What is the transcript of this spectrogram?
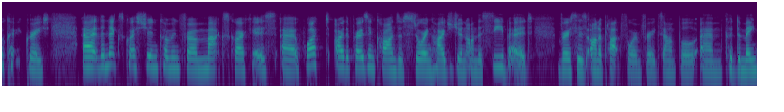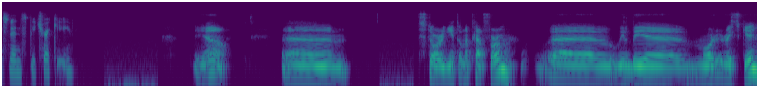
Okay, great. Uh, the next question coming from Max Carcass. Uh, what are the pros and cons of storing hydrogen on the seabed versus on a platform, for example? Um, could the maintenance be tricky? Yeah. Um, storing it on a platform uh, will be uh, more risky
